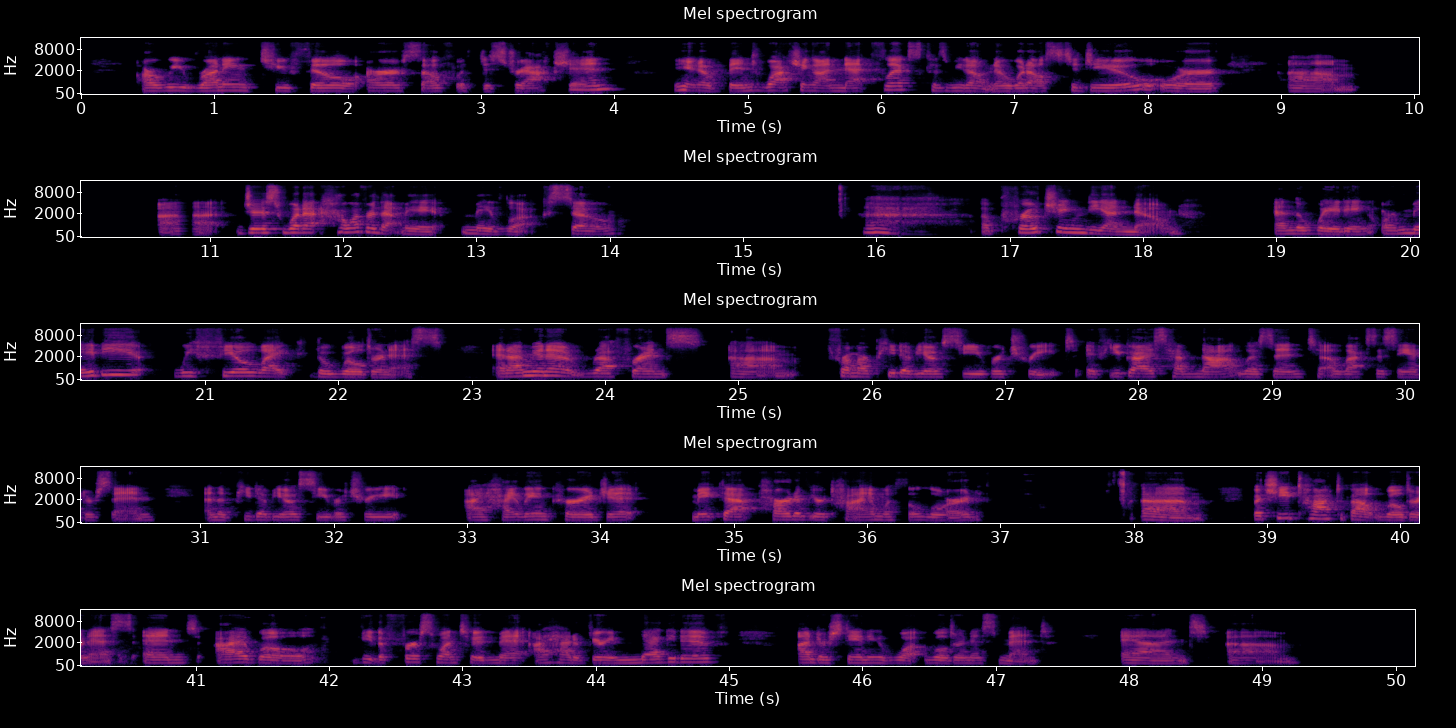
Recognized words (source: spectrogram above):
Are we running to fill ourselves with distraction you know binge watching on netflix because we don't know what else to do or um, uh, just what however that may may look. So uh, approaching the unknown and the waiting or maybe we feel like the wilderness and i'm going to reference um, from our pwoc retreat if you guys have not listened to alexis anderson and the pwoc retreat i highly encourage it make that part of your time with the lord um, but she talked about wilderness, and I will be the first one to admit I had a very negative understanding of what wilderness meant. And um,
